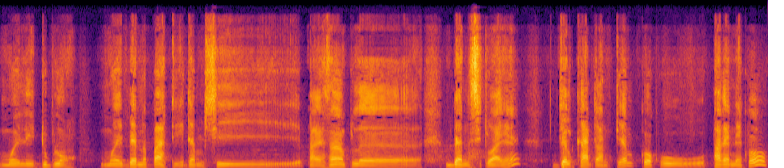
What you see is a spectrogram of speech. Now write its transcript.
mooy les doublons. Mooy benn parti dem ci par exemple benn citoyen jël carte d'identité kooku parrainé ko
